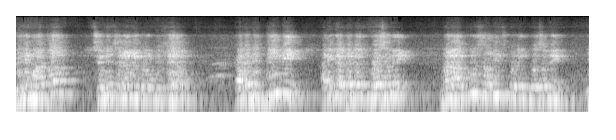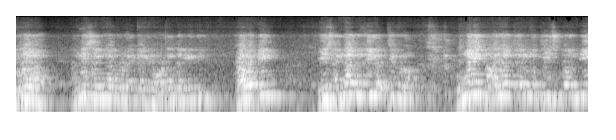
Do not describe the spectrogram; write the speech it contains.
ఇది మాత్రం క్షమించడానికి నేరం కాబట్టి దీన్ని అరికట్టడం కోసమే మన హక్కులు సాధించుకోవడం కోసమే ఇవాళ అన్ని సంఘాలు కూడా ఇక్కడికి రావడం జరిగింది ఈ సంఘాలన్నీ కలిసి కూడా ఉమ్మడి కార్యాచరణను తీసుకోండి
